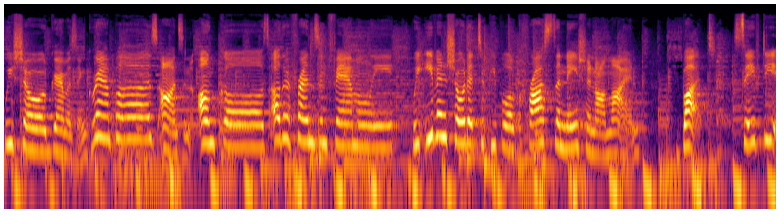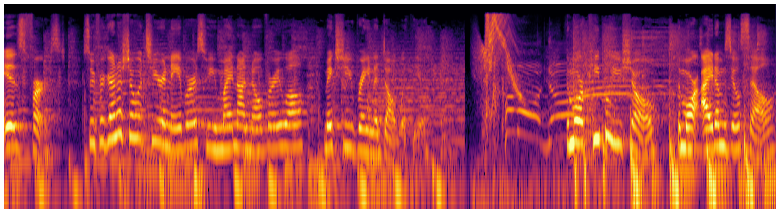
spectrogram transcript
we showed grandmas and grandpas, aunts and uncles, other friends and family. We even showed it to people across the nation online. But safety is first. So if you're gonna show it to your neighbors who you might not know very well, make sure you bring an adult with you. The more people you show, the more items you'll sell,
